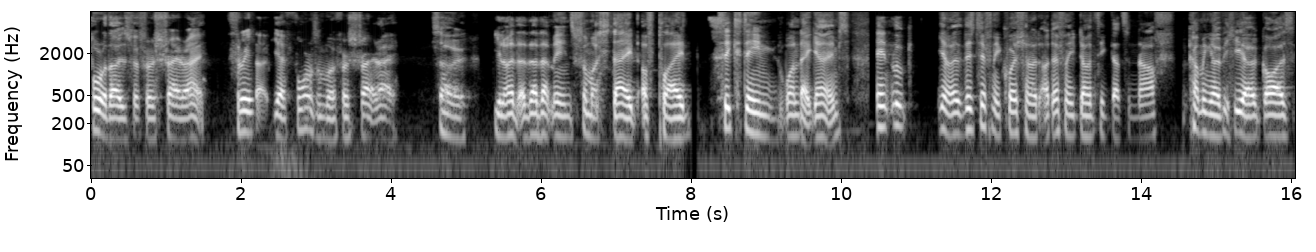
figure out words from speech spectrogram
four of those were for Australia A. Three, yeah, four of them were for Australia A. So you know that that means for my state, I've played 16 one day games, and look, you know, there's definitely a question. I, I definitely don't think that's enough. Coming over here, guys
